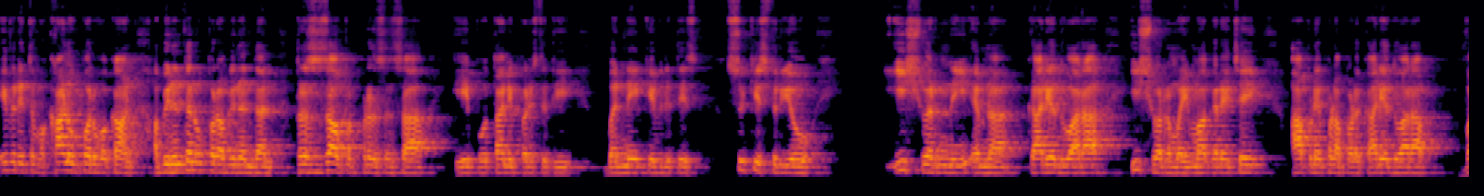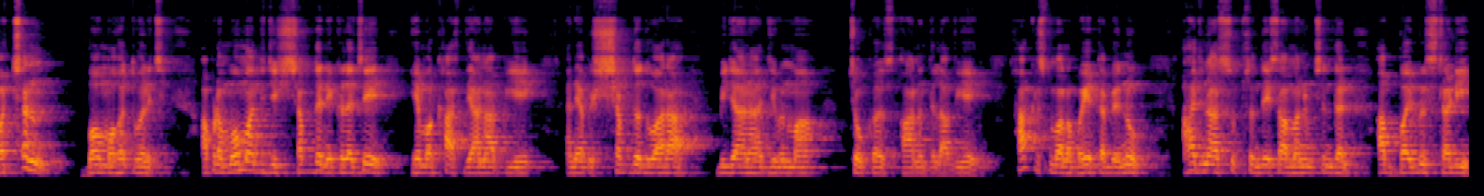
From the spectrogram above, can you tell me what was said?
એવી રીતે વખાણ ઉપર વખાણ, અભિનંદન ઉપર અભિનંદન, પ્રશંસા ઉપર પ્રશંસા, એ પોતાની પરિસ્થિતિ બંને કેવી રીતે સુખી સ્ત્રીઓ ઈશ્વરની એમના કાર્ય દ્વારા, ઈશ્વરનો મહિમા કરે છે. આપણે પણ આપણા કાર્ય દ્વારા વચન બહુ મહત્ત્વનું છે. આપણા મોંમાંથી જે શબ્દ નીકળે છે, એમાં ખાસ ધ્યાન આપીએ અને આપણે શબ્દ દ્વારા બીજાના જીવનમાં ચોક્કસ આનંદ લાવીએ. હા કૃષ્ણવાલા ભાઈ તબેનું, આજના શુભ સંદેશા મનચિંતન આ બાઇબલ સ્ટડી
